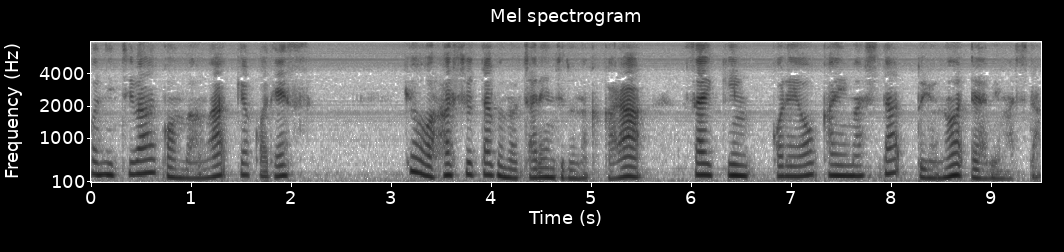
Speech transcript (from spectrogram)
こんにちは、こんばんは、きょこです。今日はハッシュタグのチャレンジの中から、最近これを買いましたというのを選びました。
